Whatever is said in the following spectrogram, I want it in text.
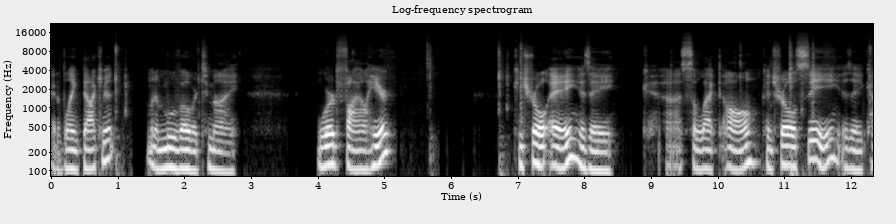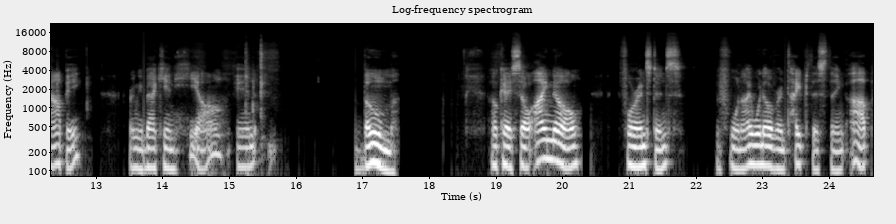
Got a blank document. I'm going to move over to my Word file here. Control A is a uh, select all. Control C is a copy. Bring me back in here and boom. Okay, so I know, for instance, if when I went over and typed this thing up,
